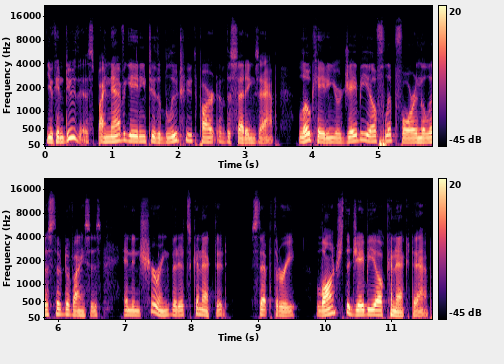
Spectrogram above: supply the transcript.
You can do this by navigating to the Bluetooth part of the Settings app, locating your JBL Flip 4 in the list of devices, and ensuring that it's connected. Step 3. Launch the JBL Connect app.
